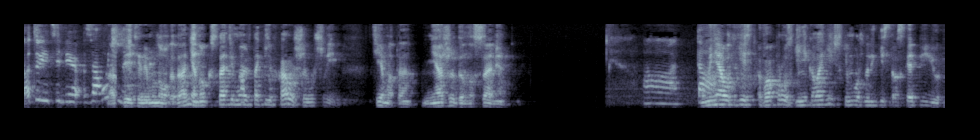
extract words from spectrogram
ответили заочно. ответили много, да? Не, ну, кстати, мы в такие в хорошие ушли. Тема-то неожиданно сами. А, У так. меня вот есть вопрос гинекологический, можно ли гистероскопию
